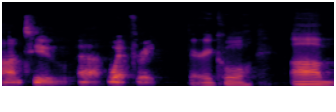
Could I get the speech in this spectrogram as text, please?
onto uh, Web three. Very cool. Um,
